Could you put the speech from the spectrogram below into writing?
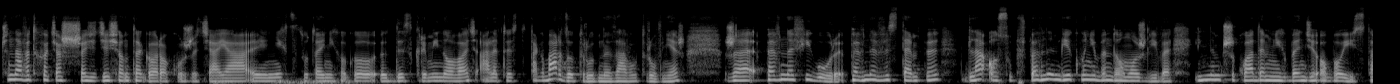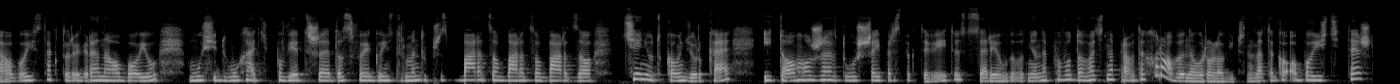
czy nawet chociaż 60 roku roku życia. Ja y, nie chcę tutaj nikogo dyskryminować, ale to jest tak bardzo trudny zawód również, że pewne figury, pewne występy dla osób w pewnym wieku nie będą możliwe. Innym przykładem niech będzie oboista. Oboista, który gra na oboju, musi dmuchać powietrze do swojego instrumentu przez bardzo, bardzo, bardzo cieniutką dziurkę i to może w dłuższej perspektywie, i to jest serio udowodnione, powodować naprawdę choroby neurologiczne. Dlatego oboiści też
